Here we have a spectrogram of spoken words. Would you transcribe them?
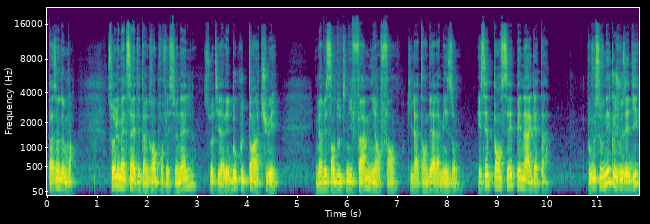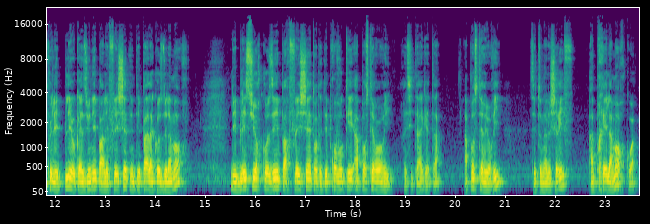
pas un de moins. Soit le médecin était un grand professionnel, soit il avait beaucoup de temps à tuer. Il n'avait sans doute ni femme ni enfant qui l'attendaient à la maison. Et cette pensée peina Agatha. Vous vous souvenez que je vous ai dit que les plaies occasionnées par les fléchettes n'étaient pas la cause de la mort? Les blessures causées par fléchettes ont été provoquées a posteriori, récita Agatha. A posteriori s'étonna le shérif. Après la mort, quoi.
